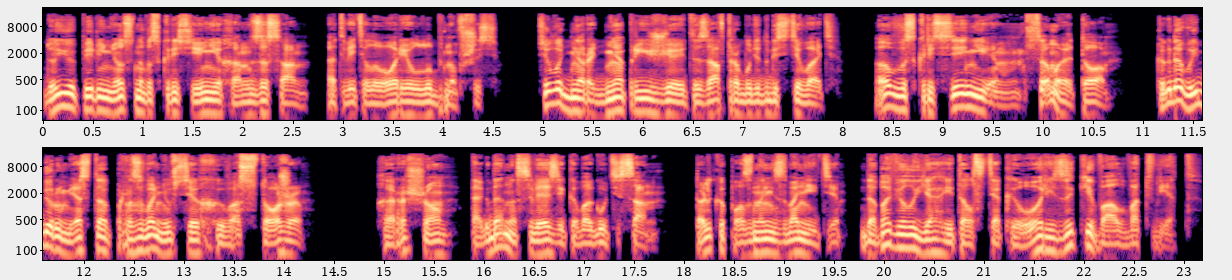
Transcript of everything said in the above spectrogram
«Да я перенес на воскресенье, Ханзасан», — ответил Иори, улыбнувшись. Сегодня родня приезжает и завтра будет гостевать. А в воскресенье самое то. Когда выберу место, прозвоню всех и вас тоже». «Хорошо, тогда на связи Кавагути-сан. Только поздно не звоните», — добавил я, и толстяк Иори закивал в ответ.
